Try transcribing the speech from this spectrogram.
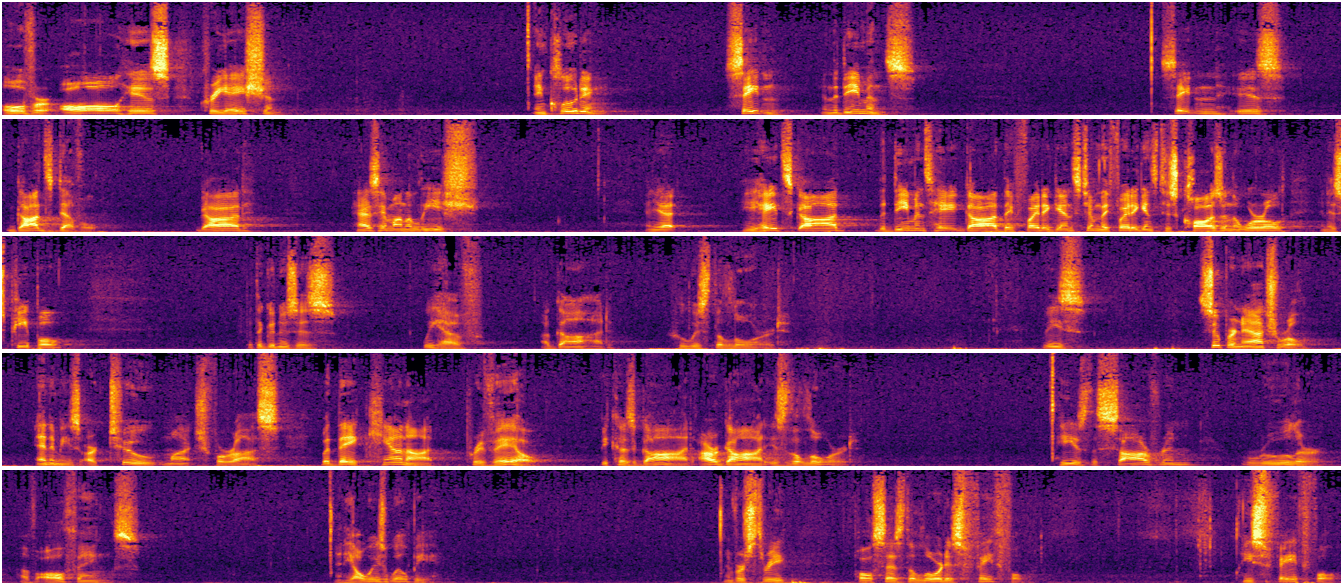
over all his creation, including Satan and the demons. Satan is God's devil. God has him on a leash. And yet, he hates God. The demons hate God. They fight against him. They fight against his cause in the world and his people. But the good news is, we have a God who is the Lord. These supernatural enemies are too much for us, but they cannot prevail because God, our God, is the Lord. He is the sovereign ruler of all things, and He always will be. In verse 3, Paul says, The Lord is faithful. He's faithful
